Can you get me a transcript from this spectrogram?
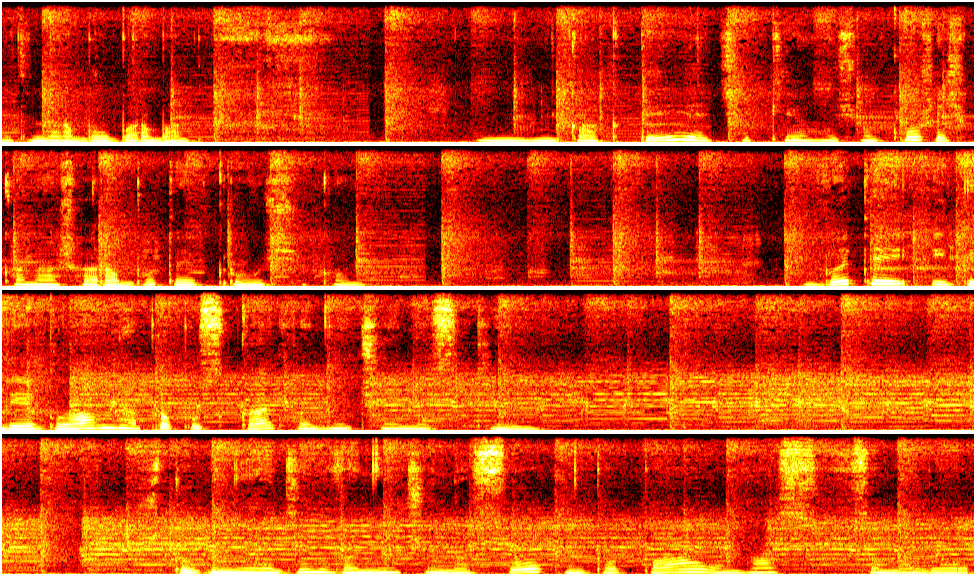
Это, наверное, был барабан. Коктейльчики. В общем, кошечка наша работает грузчиком. В этой игре главное пропускать вонючие носки. Чтобы ни один вонючий носок не попал у нас самолет.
